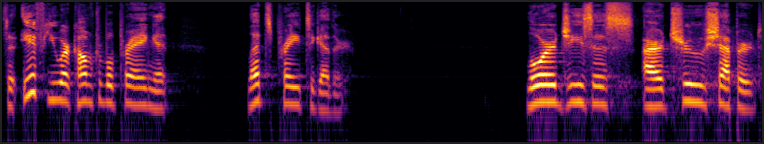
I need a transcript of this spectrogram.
So if you are comfortable praying it, let's pray together. Lord Jesus, our true shepherd,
